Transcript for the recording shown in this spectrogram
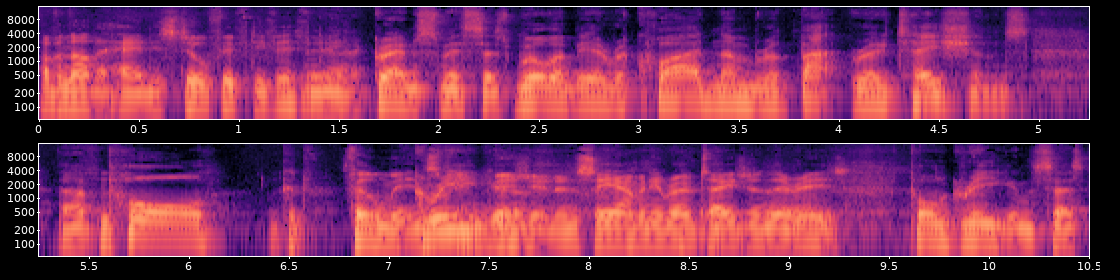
of another head is still 50-50. Yeah. Graham Smith says, "Will there be a required number of bat rotations?" Uh, Paul could film it in screen vision and see how many rotations there is. Paul Gregan says,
